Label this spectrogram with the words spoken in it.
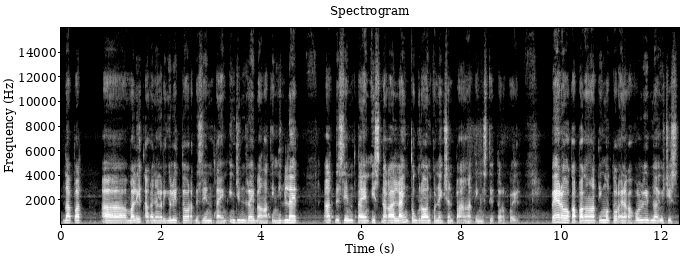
dapat uh, maliit ang kanyang regulator at the same time engine drive ang ating headlight at the same time is naka line to ground connection pa ang ating stator coil. Pero kapag ang ating motor ay naka full wave na which is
